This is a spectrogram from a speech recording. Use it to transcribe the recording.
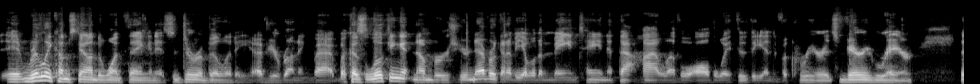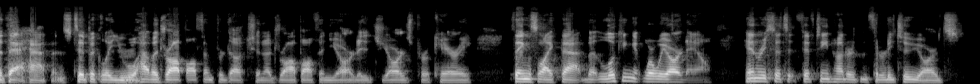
it really comes down to one thing, and it's durability of your running back. Because looking at numbers, you're never going to be able to maintain at that high level all the way through the end of a career. It's very rare that that happens. Typically, you will mm-hmm. have a drop off in production, a drop off in yardage, yards per carry, things like that. But looking at where we are now, Henry sits at 1,532 yards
